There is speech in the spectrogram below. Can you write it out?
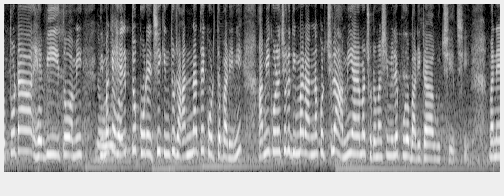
অতটা হেভি তো আমি দিম্মাকে হেল্প তো করেছি কিন্তু রান্নাতে করতে পারিনি। আমি করেছিল দিম্মা রান্না করছিল আমি আর আমার ছোটো মাসি মিলে পুরো বাড়িটা গুছিয়েছি। মানে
